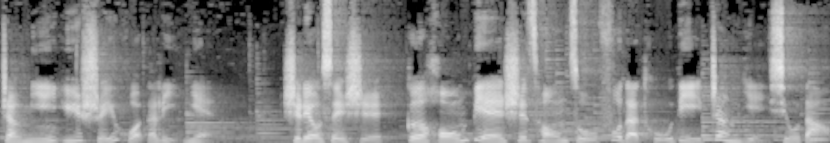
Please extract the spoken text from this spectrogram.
整民于水火的理念。十六岁时，葛洪便师从祖父的徒弟郑隐修道。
